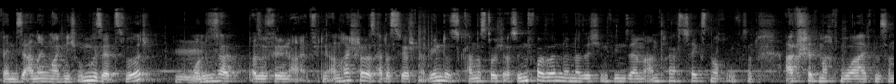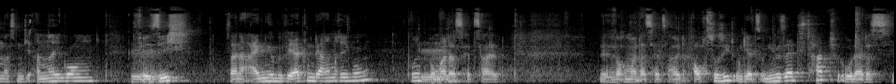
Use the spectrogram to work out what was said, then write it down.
wenn diese Anregung halt nicht umgesetzt wird, hm. und es ist halt, also für den, für den Antragsteller, das hattest du ja schon erwähnt, das kann das durchaus sinnvoll sein, wenn er sich irgendwie in seinem Antragstext noch so einen Abschnitt macht, wo er halt die Anregungen hm. für sich, seine eigene Bewertung der Anregungen bringt, hm. wo man das jetzt halt warum man das jetzt halt auch so sieht und jetzt umgesetzt hat oder das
